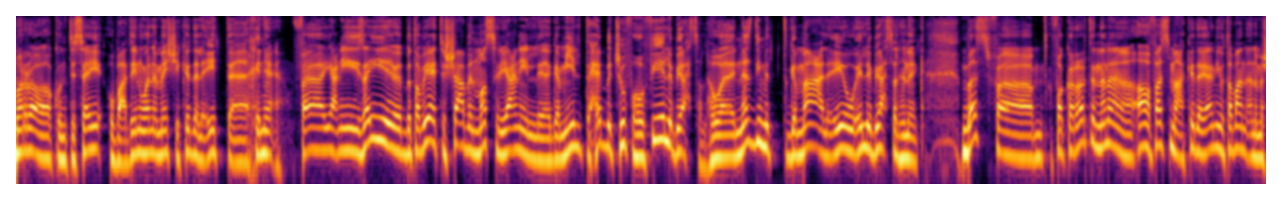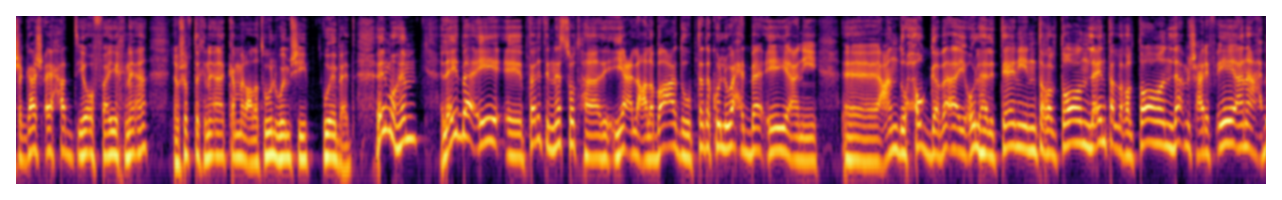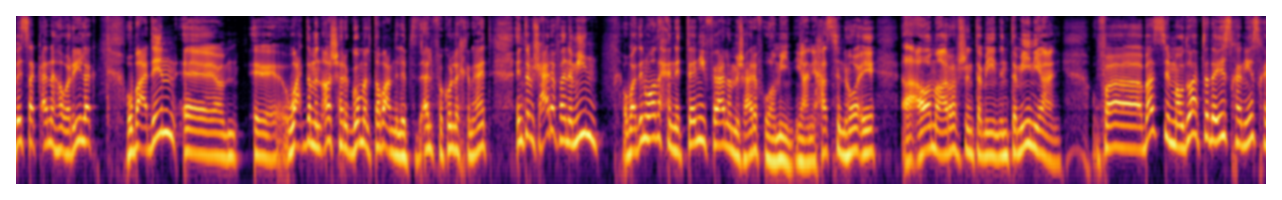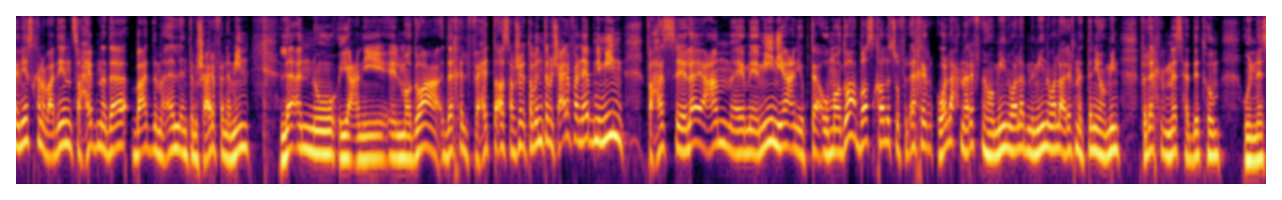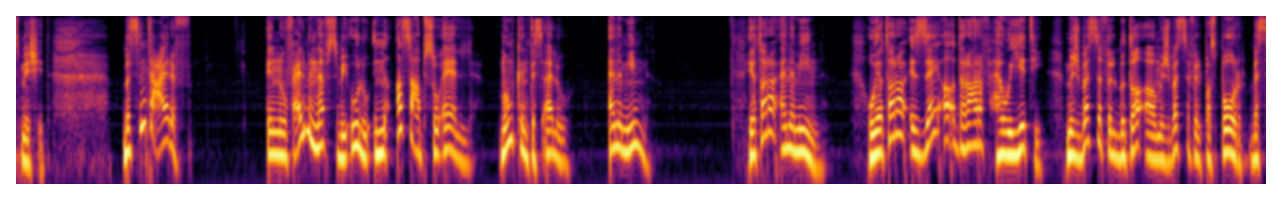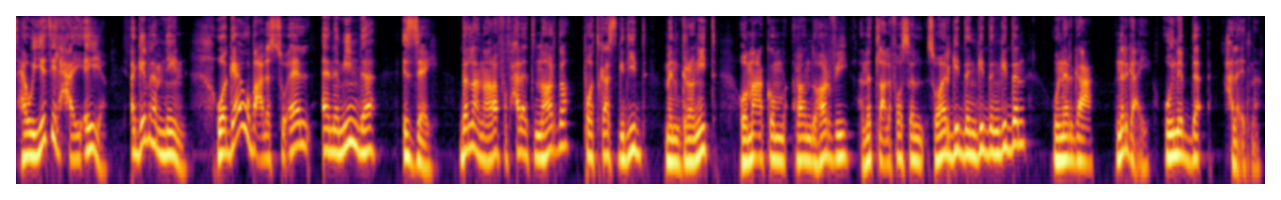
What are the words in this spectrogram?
مرة كنت سايق وبعدين وأنا ماشي كده لقيت آه، خناقة. فيعني زي بطبيعة الشعب المصري يعني الجميل تحب تشوف هو في إيه اللي بيحصل؟ هو الناس دي متجمعة على إيه وإيه اللي بيحصل هناك؟ بس ف... فقررت إن أنا اقف اسمع كده يعني. وطبعا أنا ما شجعش أي حد يقف في أي خناقة. لو شفت خناقة كمل على طول وامشي وابعد. المهم لقيت بقى إيه آه، ابتدت الناس صوتها يعلى على بعض وابتدى كل واحد بقى إيه يعني آه عنده حجة بقى يقولها للتاني أنت غلطان لا أنت اللي غلطان. لا مش عارف إيه أنا هحبسك أنا هوري لك. وبعدين آه آه واحدة من أشهر الجمل طبعا اللي بتتقال في كل الخناقات انت مش عارف أنا مين. وبعدين واضح إن التاني فعلا مش عارف هو مين. يعني حاسس إن هو إيه آه ما أعرفش أنت مين. أنت مين يعني؟ فبس الموضوع ابتدى يسخن يسخن يسخن. وبعدين صاحبنا ده بعد ما قال أنت مش عارف أنا مين لأنه يعني الموضوع داخل في حتة أصعب شوية. طب أنت مش عارف أنا ابن مين؟ فحس لا يا عم مين يعني وبتاع. والموضوع باظ خالص وفي الآخر ولا إحنا عرفنا هو مين ولا ابن مين. ولا عرفنا التاني هو مين في الآخر الناس هدتهم والناس مشيت. بس أنت عارف إنه في علم النفس بيقولوا إن أصعب سؤال ممكن تسأله أنا مين؟ يا ترى أنا مين؟ ويا ترى إزاي أقدر أعرف هويتي؟ مش بس في البطاقة ومش بس في الباسبور بس هويتي الحقيقية. أجيبها منين؟ وأجاوب على السؤال أنا مين ده إزاي؟ ده اللي هنعرفه في حلقة النهارده بودكاست جديد من جرانيت. ومعكم راندو هارفي. هنطلع لفاصل صغير جدا جدا جدا ونرجع نرجع إيه؟ ونبدأ حلقتنا.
